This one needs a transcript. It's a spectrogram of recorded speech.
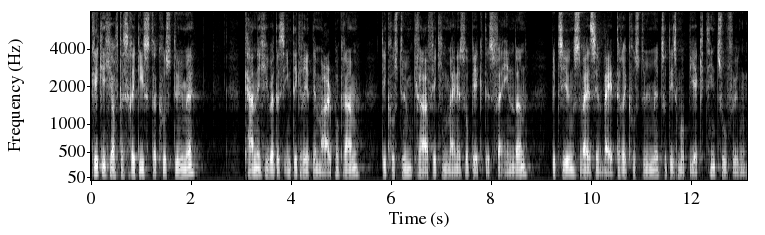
Klicke ich auf das Register Kostüme, kann ich über das integrierte Malprogramm die Kostümgrafiken meines Objektes verändern bzw. weitere Kostüme zu diesem Objekt hinzufügen.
